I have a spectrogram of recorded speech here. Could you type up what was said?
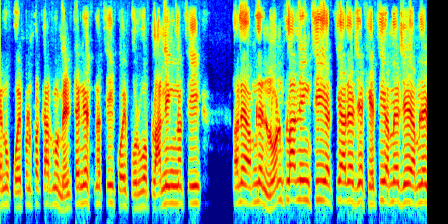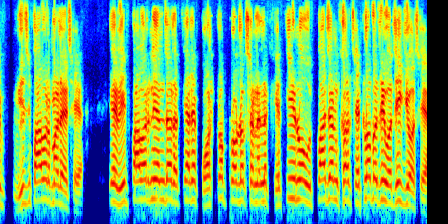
એનું કોઈ પણ પ્રકારનું મેન્ટેનન્સ નથી, કોઈ પૂર્વ પ્લાનિંગ નથી. અને અમને નોન પ્લાનિંગથી અત્યારે જે ખેતી અમે જે અમને વીજ પાવર મળે છે, એ વીજ પાવરની અંદર અત્યારે કોસ્ટ ઓફ પ્રોડક્શન એટલે ખેતીનો ઉત્પાદન ખર્ચ એટલો બધી વધી ગયો છે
